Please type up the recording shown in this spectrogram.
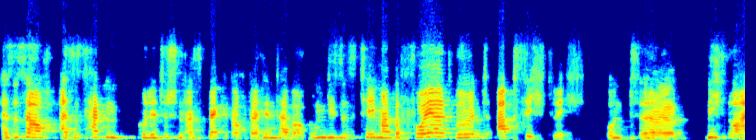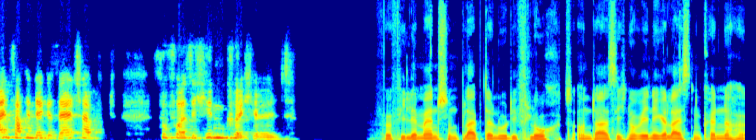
Es ist auch, also es hat einen politischen Aspekt auch dahinter, warum dieses Thema befeuert wird, absichtlich und äh, nicht nur einfach in der Gesellschaft so vor sich hinköchelt. Für viele Menschen bleibt da nur die Flucht und da es sich nur wenige leisten können,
